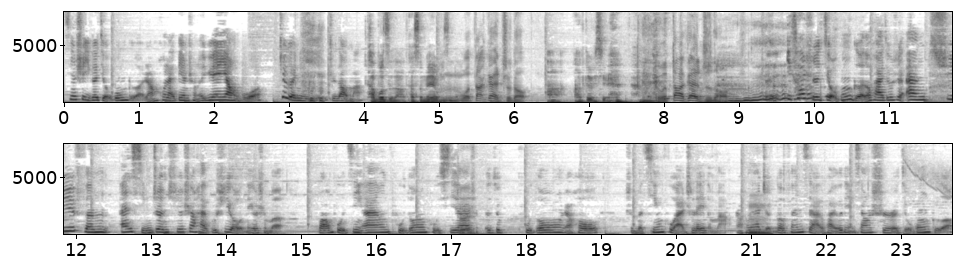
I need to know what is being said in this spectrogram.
先是一个九宫格，然后后来变成了鸳鸯锅，这个你 知道吗？他不知道，他什么也不知道、嗯，我大概知道，啊啊！对不起 我大概知道。一开始九宫格的话，就是按区分，按行政区。上海不是有那个什么黄埔、静安、浦东、浦西啊，什呃就浦东，然后什么青浦啊之类的嘛。然后它嗯整个分起来的话，有点像是九宫格。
